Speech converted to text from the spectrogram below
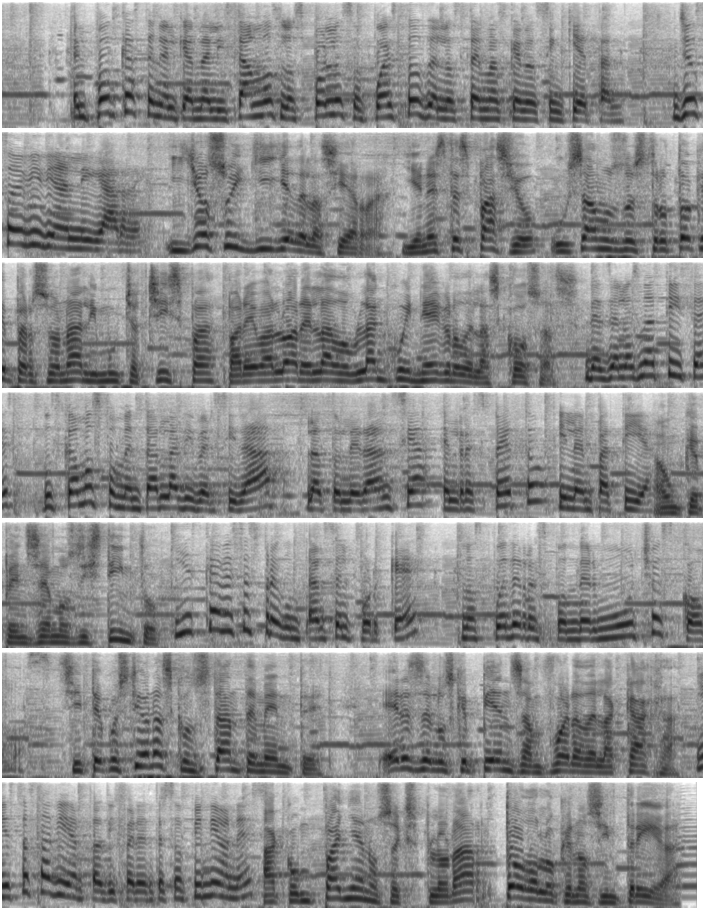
el podcast en el que analizamos los polos opuestos de los temas que nos inquietan. Yo soy Vivian Ligarde. Y yo soy Guille de la Sierra. Y en este espacio usamos nuestro toque personal y mucha chispa para evaluar el lado blanco y negro de las cosas. Desde los matices, buscamos fomentar la diversidad, la tolerancia, el respeto y la empatía. Aunque pensemos distinto. Y es que a veces preguntarse el por qué nos puede responder muchos cómo. Si te cuestionas constantemente, eres de los que piensan fuera de la caja. Y estás abierto a diferentes opiniones. Acompáñanos a explorar todo lo que nos intriga.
